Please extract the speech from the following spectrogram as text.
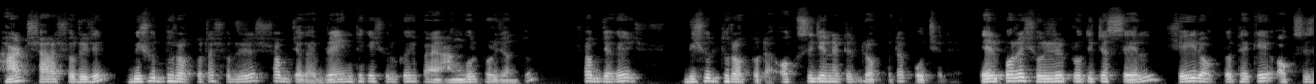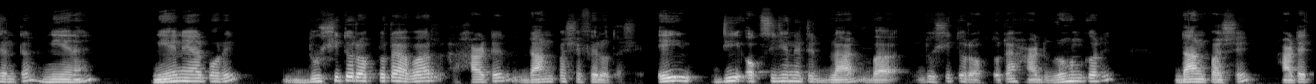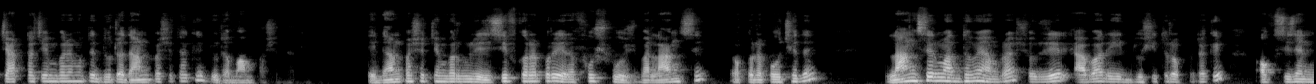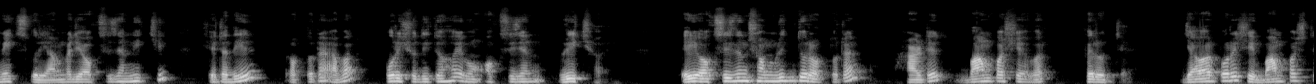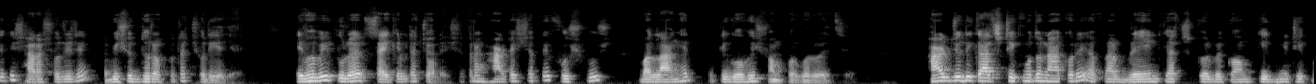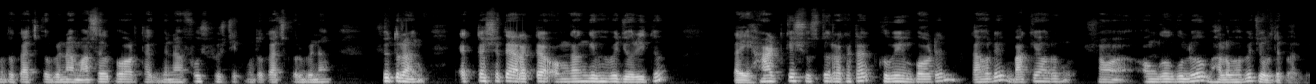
Heart সারা শরীরে, বিশুদ্ধ রক্তটা শরীরের সব জায়গায়, ব্রেইন থেকে শুরু করে প্রায় আঙ্গুল পর্যন্ত সব জায়গায় বিশুদ্ধ রক্তটা, অক্সিজেনেটেড রক্তটা পৌঁছে দেয়। এরপরে শরীরের প্রতিটা সেল সেই রক্ত থেকে অক্সিজেনটা নিয়ে নেয়। নিয়ে নেয়ার পরে দূষিত রক্তটা আবার হার্টের ডান পাশে ফেরত আসে। এই ডিঅক্সিজেনেটেড ব্লাড বা দূষিত রক্তটা হার্ট গ্রহণ করে, ডান পাশে, হার্টের চারটা চেম্বারের মধ্যে দুটো ডান পাশে থাকে, দুটা বাম পাশে থাকে। এই ডান পাশের চেম্বারগুলি রিসিভ করার পরে এরা ফুসফুস বা লাংসে রক্তটা পৌঁছে দেয়। লাংসের মাধ্যমে আমরা শরীরে আবার এই দূষিত রক্তটাকে অক্সিজেন মিক্স করি। আমরা যে অক্সিজেন নিচ্ছি, সেটা দিয়ে রক্তটা আবার পরিশোধিত হয় এবং অক্সিজেন রিচ হয়। এই অক্সিজেন সমৃদ্ধ রক্তটা হার্টের বাম পাশে আবার ফেরত যায়। যাওয়ার পরে সেই বাম পাশ থেকে সারা শরীরে বিশুদ্ধ রক্তটা ছড়িয়ে যায়। এভাবেই পুরো সাইকেলটা চলে। সুতরাং হার্টের সাথে ফুসফুস বা লাংয়ের একটি গভীর সম্পর্ক রয়েছে। হার্ট যদি কাজ ঠিকমতো না করে, আপনার ব্রেইন কাজ করবে কম, কিডনি ঠিকমতো কাজ করবে না, মাসেল পাওয়ার থাকবে না, ফুসফুস ঠিকমতো কাজ করবে না। সুতরাং একটার সাথে আর একটা অঙ্গাঙ্গিভাবে জড়িত, তাই হার্টকে সুস্থ রাখাটা খুবই ইম্পর্টেন্ট তাহলে বাকি অঙ্গগুলো ভালোভাবে চলতে পারবে।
